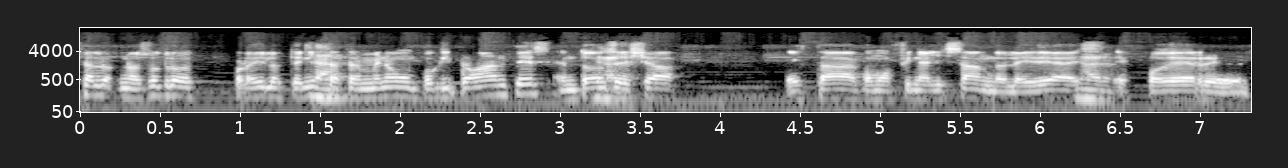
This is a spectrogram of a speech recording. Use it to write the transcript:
ya nosotros por ahí los tenistas terminamos un poquito antes, entonces ya está como finalizando. La idea es, poder eh,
